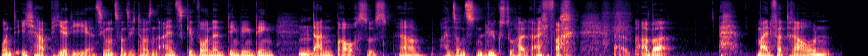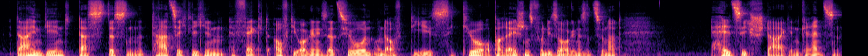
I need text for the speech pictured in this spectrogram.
und ich habe hier die 27.001 gewonnen, ding, ding, ding, mhm. dann brauchst du es, ja. Ansonsten lügst du halt einfach. Aber mein Vertrauen dahingehend, dass das einen tatsächlichen Effekt auf die Organisation und auf die Secure Operations von dieser Organisation hat, hält sich stark in Grenzen.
